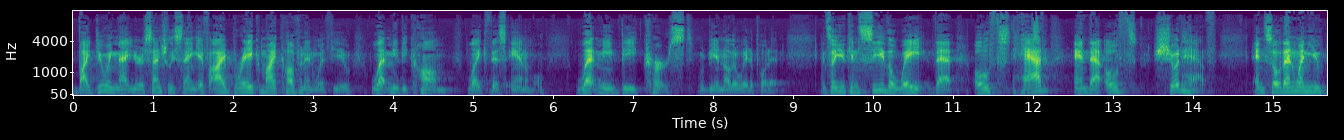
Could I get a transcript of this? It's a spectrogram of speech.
by doing that, you're essentially saying, if I break my covenant with you, let me become like this animal. Let me be cursed, would be another way to put it. And so you can see the weight that oaths had and that oaths should have. And so then when you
